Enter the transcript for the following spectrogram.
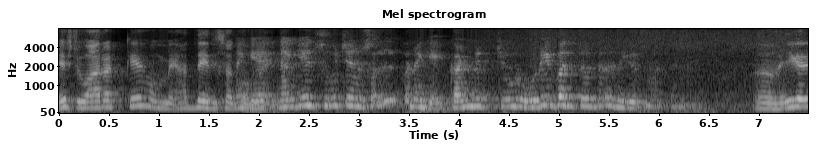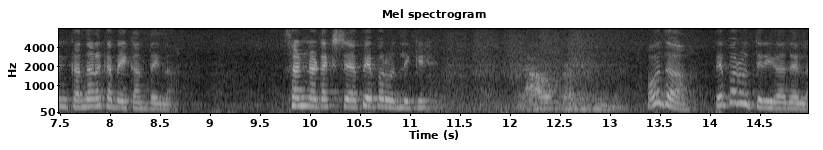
ಎಷ್ಟು ವಾರಕ್ಕೆ ಒಮ್ಮೆ ಹದಿನೈದು ದಿವಸ ನನಗೆ ನನಗೇನು ಸೂಚನೆ ಸ್ವಲ್ಪ ನನಗೆ ಕಣ್ಣು ಚೂರು ಉರಿ ಬಂತು ಅಂದರೆ ನಾನು ಯೂಸ್ ಮಾಡ್ತೇನೆ. ಈಗ ನಿಮ್ಗೆ ಕನ್ನಡಕ ಬೇಕಂತ ಇಲ್ಲ? ಸಣ್ಣ ಟೆಕ್ಸ್ಟ್ ಪೇಪರ್ ಓದಲಿಕ್ಕೆ? ಯಾವ ಪ್ರಾಬ್ಲಮ್ ಇಲ್ಲ. ಹೌದಾ? ಪೇಪರ್ ಓದ್ತೀರಿ ಈಗ ಅದೆಲ್ಲ?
